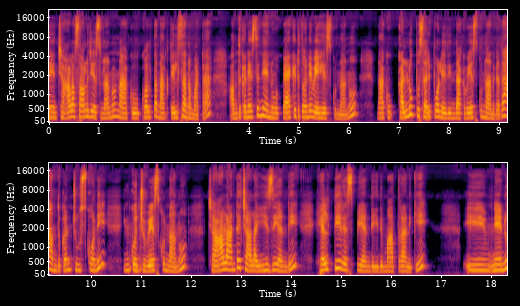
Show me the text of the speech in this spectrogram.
నేను చాలాసార్లు చేస్తున్నాను. నాకు కొలత నాకు తెలుసు అన్నమాట అందుకనేసి నేను ప్యాకెట్తోనే వేసేసుకున్నాను. నాకు కళ్ళుప్పు సరిపోలేదు ఇందాక వేసుకున్నాను కదా అందుకని చూసుకొని ఇంకొంచెం వేసుకున్నాను. చాలా అంటే చాలా ఈజీ అండి. హెల్తీ రెసిపీ అండి ఇది మాత్రానికి. ఈ నేను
